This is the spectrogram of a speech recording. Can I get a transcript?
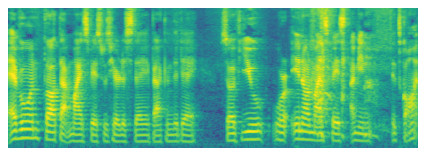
Everyone thought that MySpace was here to stay back in the day. So if you were in on MySpace, I mean, it's gone.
